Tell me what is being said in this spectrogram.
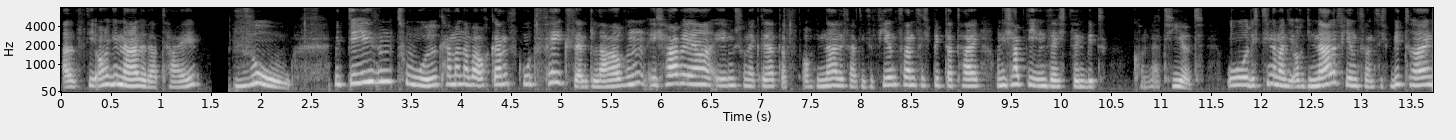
als die originale Datei. So, mit diesem Tool kann man aber auch ganz gut Fakes entlarven. Ich habe ja eben schon erklärt, das Original ist halt diese 24-Bit-Datei und ich habe die in 16-Bit konvertiert. Und ich ziehe nochmal die originale 24-Bit rein.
